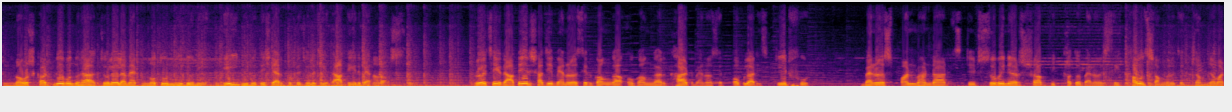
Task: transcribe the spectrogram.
নমস্কার প্রিয় বন্ধুরা, চলে এলাম এক নতুন ভিডিও নিয়ে। এই ভিডিওতে শেয়ার করতে চলেছি রাতের বেনারস। রয়েছে রাতের সাজে বেনারসের গঙ্গা ও গঙ্গার ঘাট, বেনারসের পপুলার স্ট্রিট ফুড বেনারস পান ভান্ডার স্ট্রিট সুভিনিয়ার সব বিখ্যাত বেনারস সিল্ক হাউস সঙ্গে রয়েছে জমজমাট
